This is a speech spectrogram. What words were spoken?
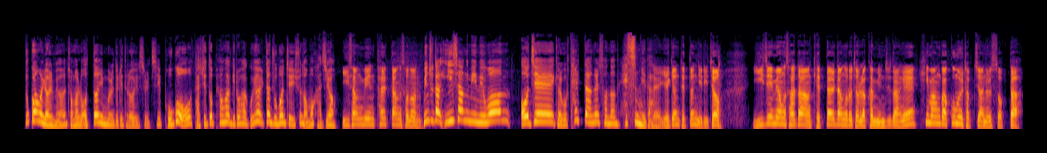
뚜껑을 열면 정말로 어떤 인물들이 들어있을지 보고 다시 또 평하기로 하고요. 일단 두 번째 이슈 넘어가죠. 이상민 탈당 선언. 민주당 이상민 의원 어제 결국 탈당을 선언했습니다. 네, 예견됐던 일이죠. 이재명 사당 개딸당으로 전락한 민주당의 희망과 꿈을 접지 않을 수 없다.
